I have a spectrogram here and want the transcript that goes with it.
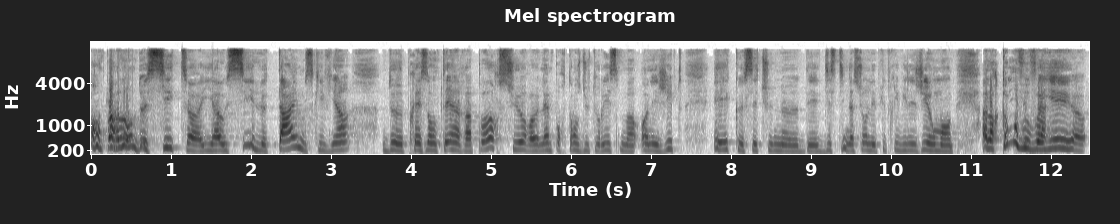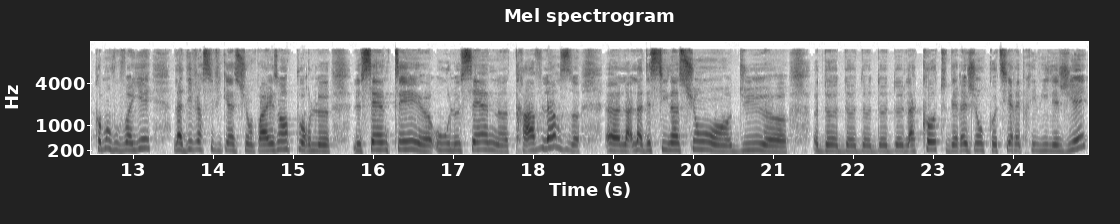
en parlant de sites, il y a aussi le Times qui vient de présenter un rapport sur l'importance du tourisme en Égypte et que c'est une des destinations les plus privilégiées au monde. Alors, comment vous voyez, euh, comment vous voyez la diversification? Par exemple, pour le, le CNT euh, ou le CN Travelers, euh, la, destination du, de, de, de, de, la côte, des régions côtières et privilégiées.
